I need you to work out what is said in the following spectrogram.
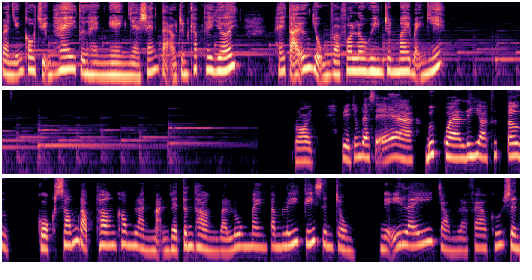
và những câu chuyện hay từ hàng ngàn nhà sáng tạo trên khắp thế giới. Hãy tải ứng dụng và follow Huyên trên Mây bạn nhé. Rồi, bây giờ chúng ta sẽ à, bước qua lý do thứ tư. Cuộc sống độc thân không lành mạnh về tinh thần và luôn mang tâm lý ký sinh trùng. Nghĩ lấy chồng là phao cứu sinh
